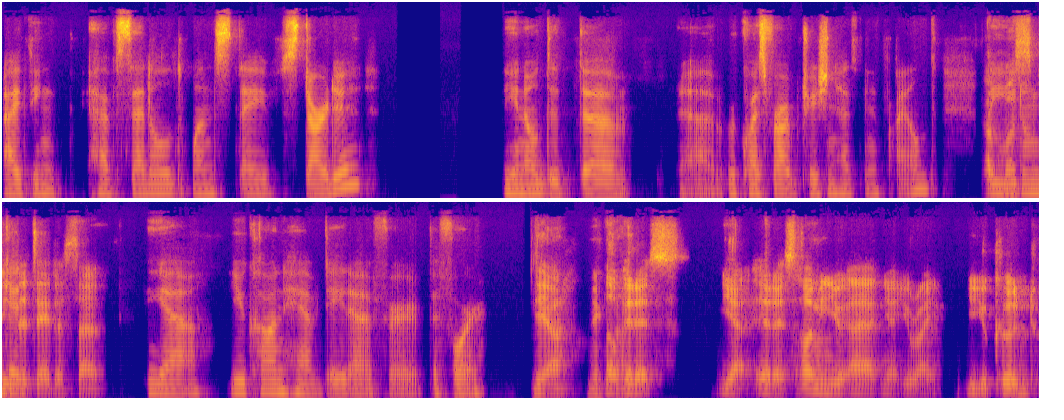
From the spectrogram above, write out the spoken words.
i think have settled once they've started you know that the uh, request for arbitration has been filed That but you must don't be get the data set. yeah you can't have data for before Yeah. no, it is. Yeah, it is. I mean, you, uh, yeah, you're right. You, you could,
